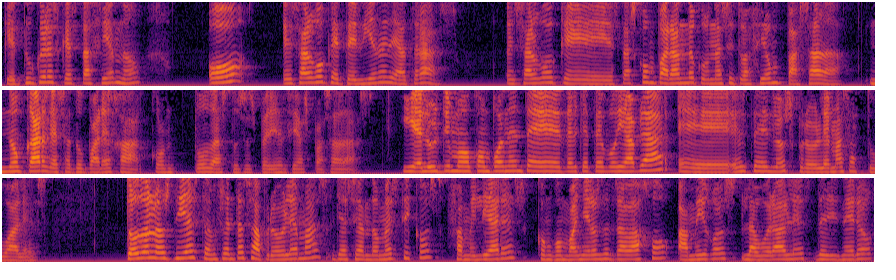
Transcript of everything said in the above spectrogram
que tú crees que está haciendo o es algo que te viene de atrás, es algo que estás comparando con una situación pasada. No cargues a tu pareja con todas tus experiencias pasadas. Y el último componente del que te voy a hablar eh, es de los problemas actuales. Todos los días te enfrentas a problemas, ya sean domésticos, familiares, con compañeros de trabajo, amigos, laborables, de dinero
